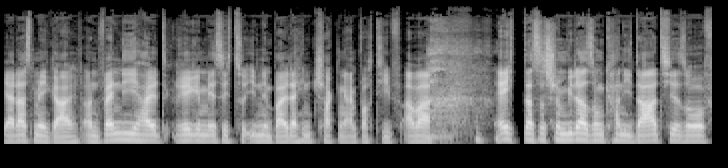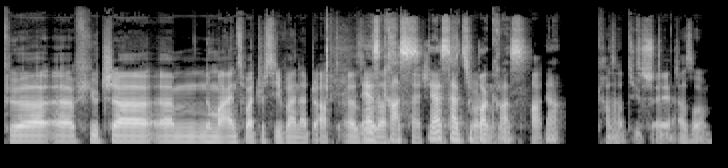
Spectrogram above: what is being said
Ja, das ist mir egal. Und wenn die halt regelmäßig zu ihm den Ball dahin chucken, einfach tief. Aber echt, das ist schon wieder so 'n Kandidat hier so für, äh, Future, ähm, Nummer 1 Wide Receiver in der Draft. Also, Der ist das ist krass. halt Der ist halt super krass. hart. Ja. Krasser Ja, Typ, ey. Also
